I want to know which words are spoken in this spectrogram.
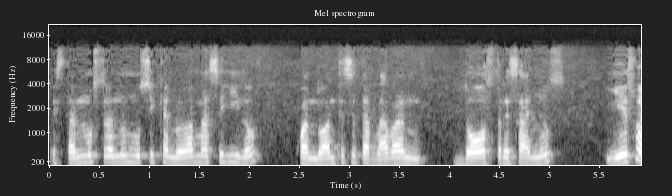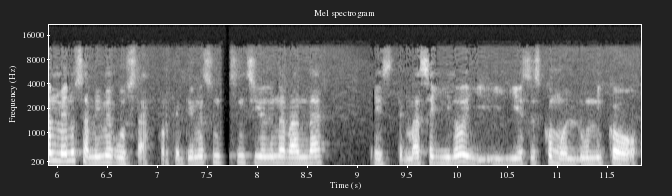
están mostrando música nueva más seguido, cuando antes se tardaban dos, tres años. Y eso al menos a mí me gusta, porque tienes un sencillo de una banda este, más seguido y, ese es como el único,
